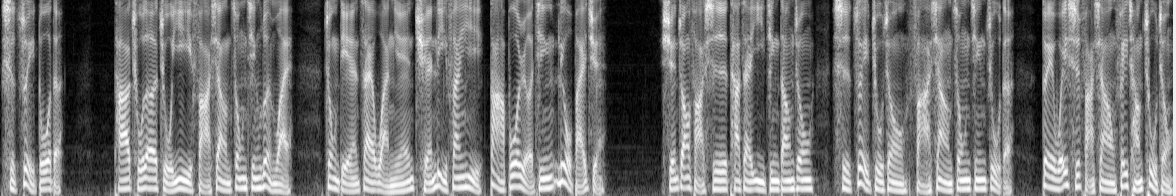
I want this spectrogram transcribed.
是最多的。他除了主译《法相宗经论》外，重点在晚年全力翻译《大般若经》六百卷。玄奘法师他在译经当中是最注重《法相宗经注》的，对唯识法相非常注重，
